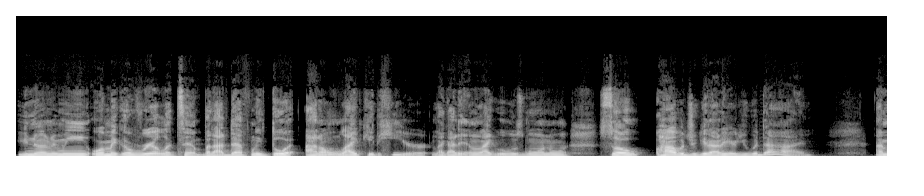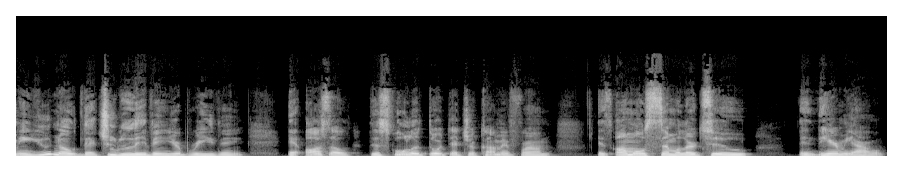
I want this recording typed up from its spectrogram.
you know what I mean, or make a real attempt, but I definitely thought I don't like it here. Like I didn't like what was going on. So how would you get out of here? You would die. I mean, you know that you living, you're breathing. And also the school of thought that you're coming from is almost similar to, and hear me out.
